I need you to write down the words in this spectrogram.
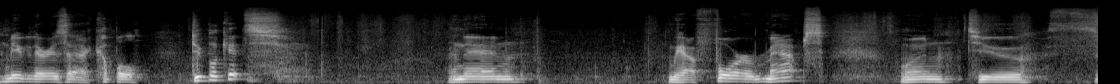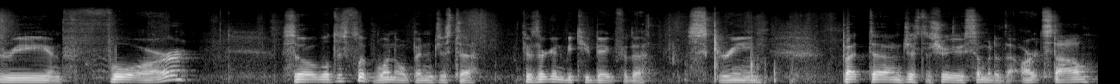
maybe there is a couple duplicates. And then we have four maps. One, two, three, and four. So we'll just flip one open just to, because they're going to be too big for the screen. But um, just to show you somewhat of the art style,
